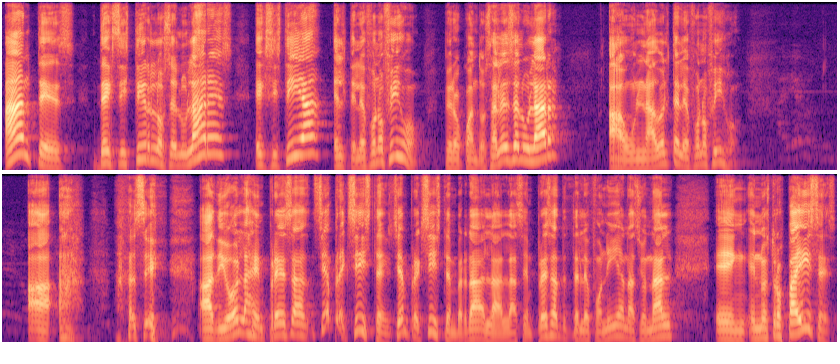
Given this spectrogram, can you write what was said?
Antes de existir los celulares, existía el teléfono fijo. Pero cuando sale el celular, a un lado el teléfono fijo. Ah, ah, sí. Adiós las empresas, siempre existen, siempre existen, ¿verdad? las empresas de telefonía nacional en, nuestros países.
